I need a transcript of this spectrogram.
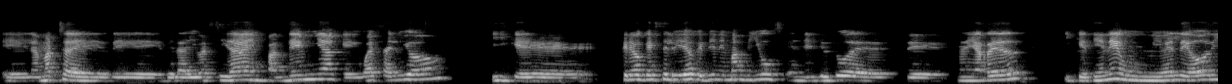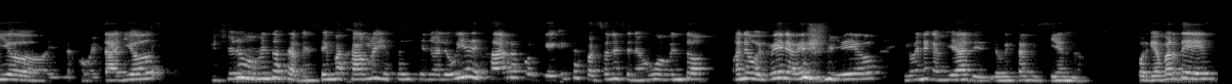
eh, la marcha de, de- de la diversidad en pandemia, que igual salió, y que creo que es el video que tiene más views en el YouTube de, de Media Red, y que tiene un nivel de odio en los comentarios, yo en un momento hasta pensé en bajarlo, y después dije, no, lo voy a dejar porque estas personas en algún momento van a volver a ver el video y van a cambiar lo que están diciendo. Porque aparte es,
